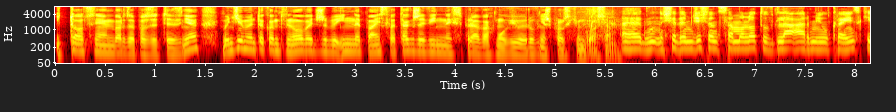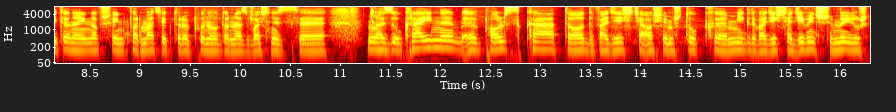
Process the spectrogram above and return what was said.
i to oceniam bardzo pozytywnie. Będziemy to kontynuować, żeby inne państwa także w innych sprawach mówiły również polskim głosem. E, 70 samolotów dla armii ukraińskiej to najnowsze informacje, które płyną do nas właśnie z, e, z Ukrainy. E, Polska to 28 sztuk MiG-29. Czy my już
